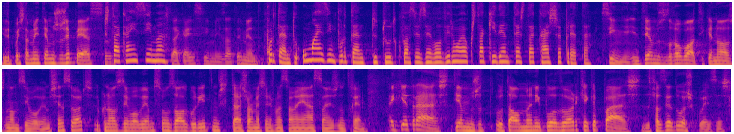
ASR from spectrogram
E depois também temos o GPS. Está cá em cima. Está cá em cima, exatamente. Portanto, o mais importante de tudo que vocês desenvolveram é o que está aqui dentro desta caixa preta. Sim, em termos de robótica, nós não desenvolvemos sensores. O que nós desenvolvemos são os algoritmos que transformam essa informação em ações no terreno. Aqui atrás temos o tal manipulador que é capaz de fazer duas coisas.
